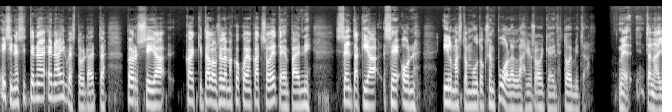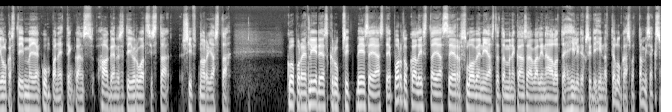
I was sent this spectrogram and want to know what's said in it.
ei sinne sitten enää, enää investoida, että pörssi ja kaikki talouselämä koko ajan katsoo eteenpäin, niin sen takia se on ilmastonmuutoksen puolella, jos oikein toimitaan. Me tänään julkaistiin meidän kumppaneiden kanssa Haga Ruotsista, Shift Norjasta – Corporate Leaders Group, BCSD Portugalista ja SER Sloveniasta tämmöinen kansainvälinen aloite hiilidioksidihinnattelun kasvattamiseksi.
